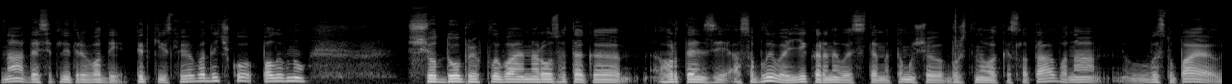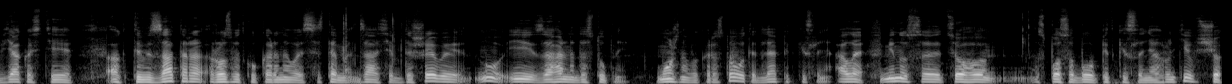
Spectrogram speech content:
на 10 літрів води. Підкислює водичку поливну, що добре впливає на розвиток е, гортензії, особливо її кореневої системи, тому що бурштинова кислота вона виступає в якості активізатора розвитку кореневої системи. Засіб дешевий, ну і загальнодоступний. Можна використовувати для підкислення. Але мінус е, цього способу підкислення ґрунтів, що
